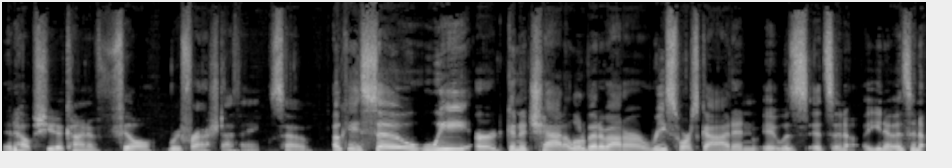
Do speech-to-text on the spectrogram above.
it helps you to kind of feel refreshed, I think. So Okay, so we are going to chat a little bit about our resource guide, and it was it's an you know it's a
